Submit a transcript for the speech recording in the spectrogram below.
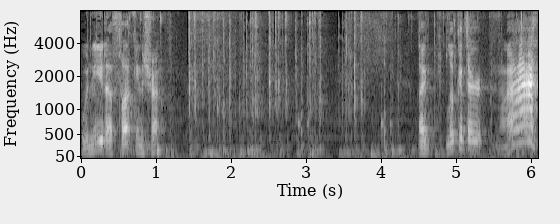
We need a fucking shrunk. Like, look at their. Ah!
